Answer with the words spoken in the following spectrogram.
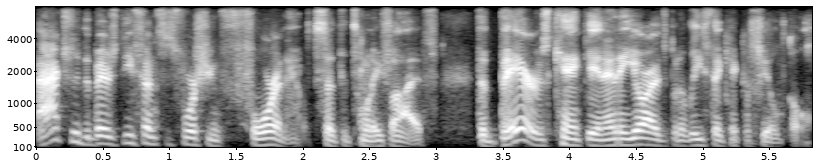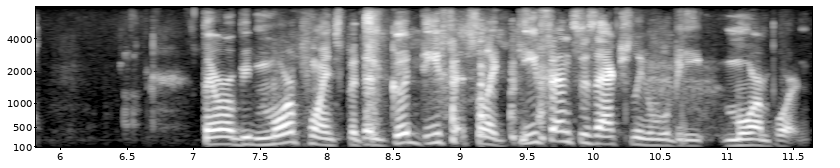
Actually, the Bears defense is forcing four and outs at the 25. The Bears can't gain any yards, but at least they kick a field goal. There will be more points, but then good defense, like defenses actually will be more important.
